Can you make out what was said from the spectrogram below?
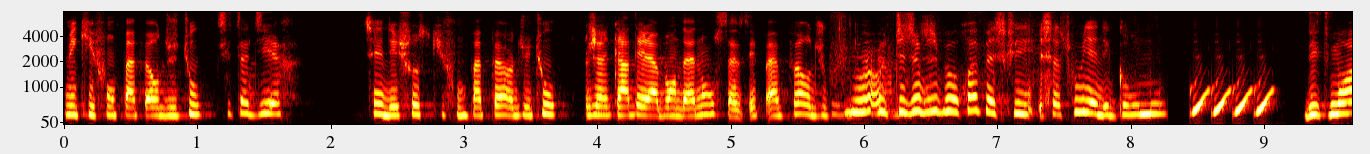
mais qui font pas peur du tout. C'est-à-dire? Tu sais, des choses qui font pas peur du tout. J'ai regardé la bande-annonce, ça faisait pas peur du coup. Tu sais pourquoi Parce que ça se trouve, il y a des grands mots. Dites-moi,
